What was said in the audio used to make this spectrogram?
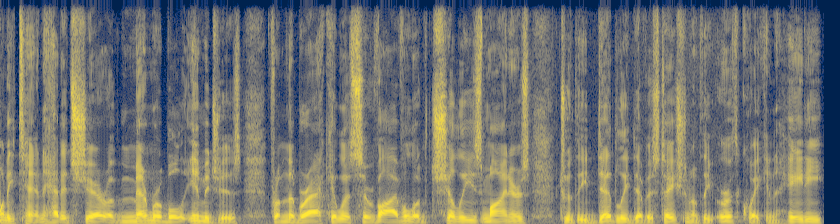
2010 had its share of memorable images from the miraculous survival of Chile's miners to the deadly devastation of the earthquake in Haiti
